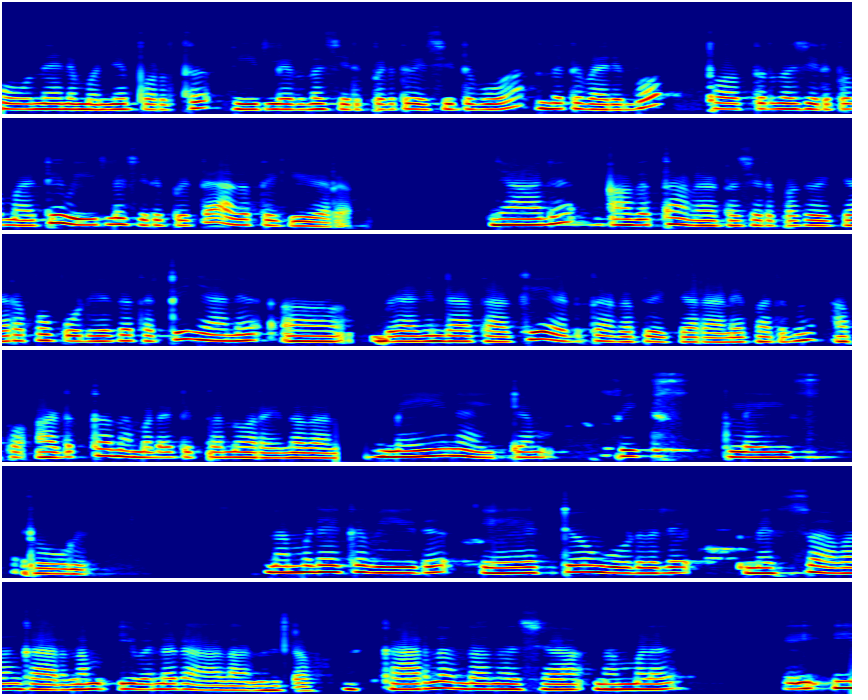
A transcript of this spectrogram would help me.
പോകുന്നതിന് മുന്നേ പുറത്ത് വീട്ടിലിരുന്ന ചെരുപ്പ് എടുത്ത് വെച്ചിട്ട് പോവുക എന്നിട്ട് വരുമ്പോൾ പുറത്തിരുന്ന ചെരുപ്പ് മാറ്റി വീട്ടിലെ ചെരുപ്പിട്ട് അകത്തേക്ക് കയറാം. ഞാൻ അകത്താണ് കേട്ടോ ചെരുപ്പൊക്കെ വെക്കാറ്. അപ്പോൾ പൊടിയൊക്കെ തട്ടി ഞാൻ ബാഗിന്റെ അകത്താക്കി എടുത്ത് അകത്ത് വെക്കാറാണ് പതിവ്. അപ്പോൾ അടുത്ത നമ്മുടെ ടിപ്പ് എന്ന് പറയുന്നതാണ് main item fix place rule. നമ്മുടെയൊക്കെ വീട് ഏറ്റവും കൂടുതൽ മെസ്സാവാൻ കാരണം ഇവനൊരാളാണ് കേട്ടോ. കാരണം എന്താന്ന് വെച്ചാൽ നമ്മൾ ഈ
